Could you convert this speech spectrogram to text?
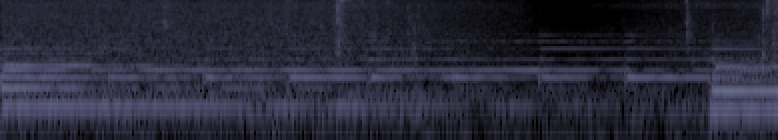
thank you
